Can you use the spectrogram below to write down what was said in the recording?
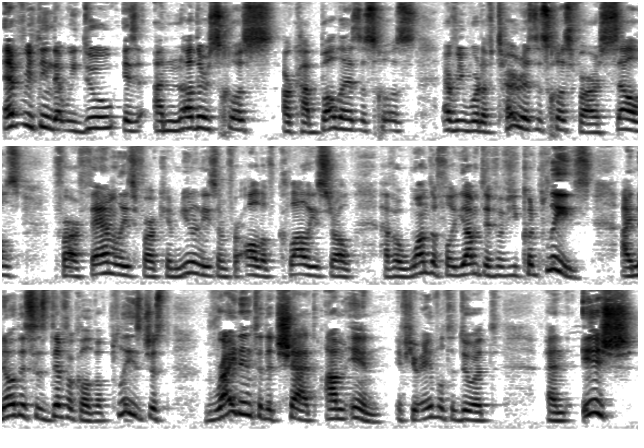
Everything that we do is another schus. Our Kabbalah is a schus. Every word of Torah is a schus for ourselves, for our families, for our communities, and for all of Klal Yisrael. Have a wonderful Yom Tif. If you could please, I know this is difficult, but please just write into the chat, I'm in, if you're able to do it. And Ish,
